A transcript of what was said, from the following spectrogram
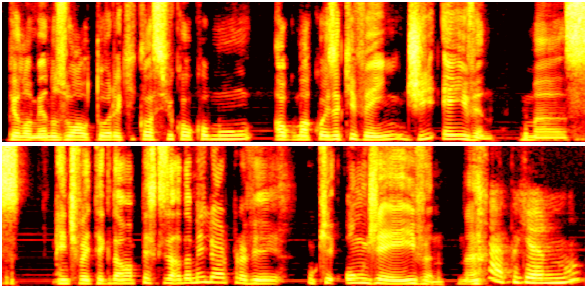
Pelo menos o autor aqui classificou como um- alguma coisa que vem de Avon. Mas a gente vai ter que dar uma pesquisada melhor pra ver o que, onde é Avon, né? É, porque eu não,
